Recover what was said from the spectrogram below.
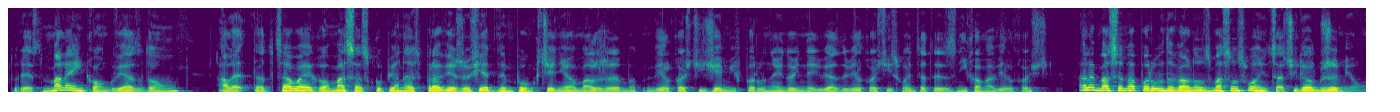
który jest maleńką gwiazdą, ale ta cała jego masa skupiona jest prawie że w jednym punkcie nieomalże, bo wielkości Ziemi w porównaniu do innej gwiazdy wielkości Słońca to jest znikoma wielkość, ale masę ma porównywalną z masą Słońca, czyli olbrzymią.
